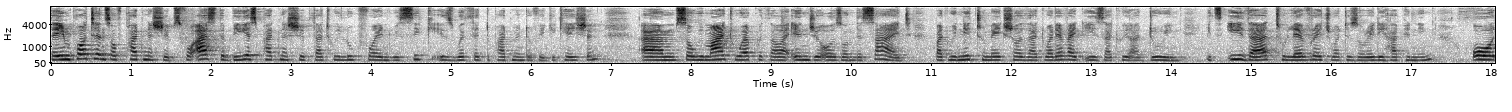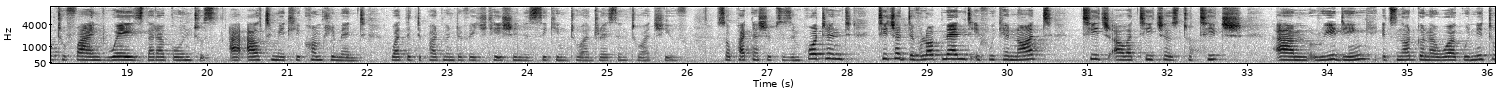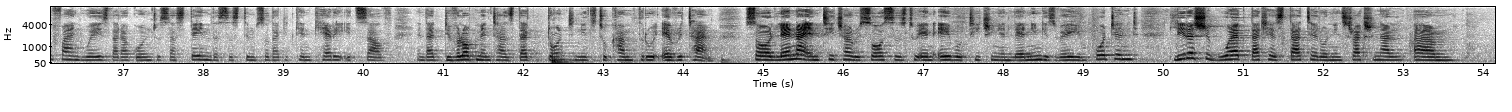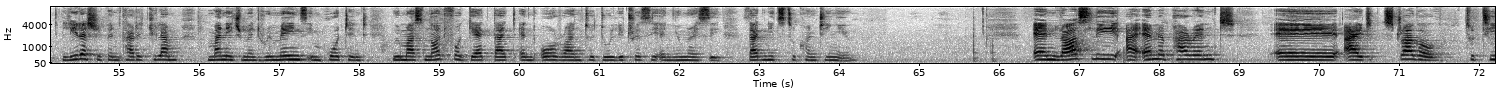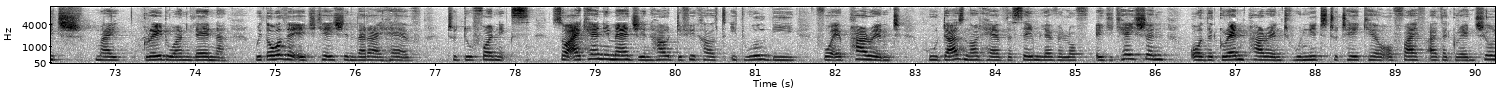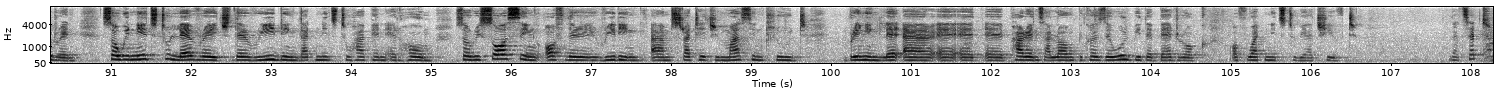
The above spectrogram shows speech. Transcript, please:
The importance of partnerships. For us, the biggest partnership that we look for and we seek is with the Department of Education. Um, so we might work with our NGOs on the side, but we need to make sure that whatever it is that we are doing, it's either to leverage what is already happening or to find ways that are going to ultimately complement what the Department of Education is seeking to address and to achieve. So partnerships is important. Teacher development, if we cannot teach our teachers to teach um, reading, it's not going to work. We need to find ways that are going to sustain the system so that it can carry itself and that developmentals that don't need to come through every time. So learner and teacher resources to enable teaching and learning is very important. Leadership work that has started on instructional um, leadership and curriculum management remains important. We must not forget that and all run to do literacy and numeracy. That needs to continue. And lastly, I am a parent. Uh, I struggle to teach my grade one learner with all the education that I have to do phonics. So I can imagine how difficult it will be for a parent who does not have the same level of education or the grandparent who needs to take care of five other grandchildren. So we need to leverage the reading that needs to happen at home. So resourcing of the reading um, strategy must include bringing uh, uh, uh, uh, parents along because they will be the bedrock of what needs to be achieved. That's it.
